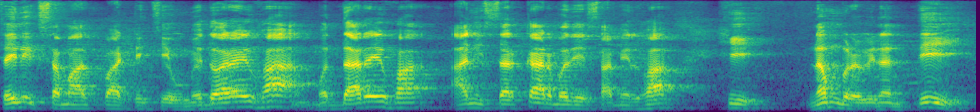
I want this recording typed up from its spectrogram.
सैनिक समाज पार्टीचे उमेदवारही व्हा मतदारही व्हा आणि सरकारमध्ये सामील व्हा ही नम्र विनंती.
